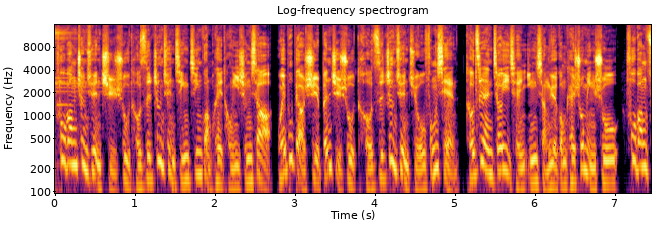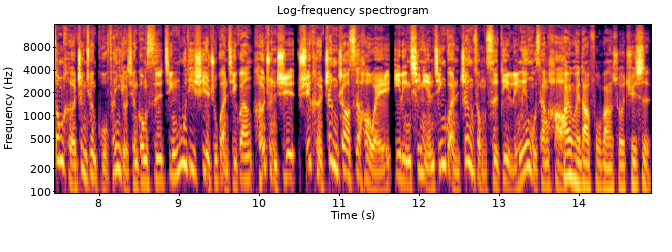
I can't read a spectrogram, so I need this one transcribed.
富邦证券指数投资证券经金管会同意生效，唯不表示本指数投资证券绝无风险。投资人交易前应详阅公开说明书。富邦综合证券股份有限公司经目的事业主管机关核准之许可证照字号为一零七年经管证总字第零零五三号。欢迎回到富邦说趋势，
